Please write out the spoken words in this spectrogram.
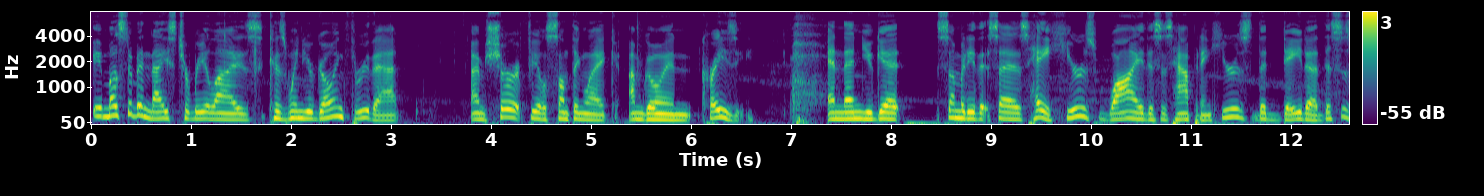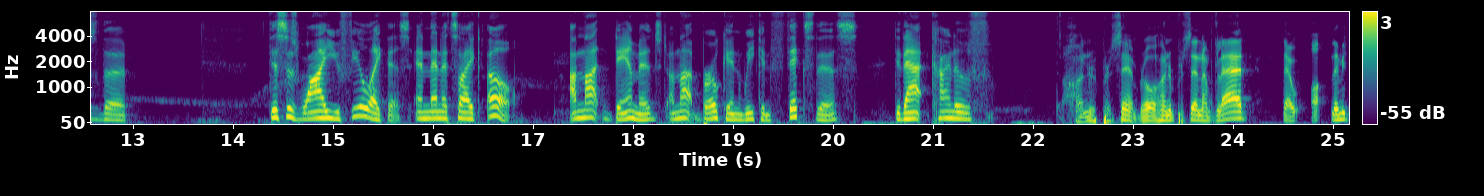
it must have been nice to realize because when you're going through that, I'm sure it feels something like I'm going crazy. And then you get somebody that says, "Hey, here's why this is happening. Here's the data. This is the this is why you feel like this." And then it's like, "Oh, I'm not damaged. I'm not broken. We can fix this." Did that kind of Hundred percent, bro. Hundred percent. I'm glad that. Uh, let me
